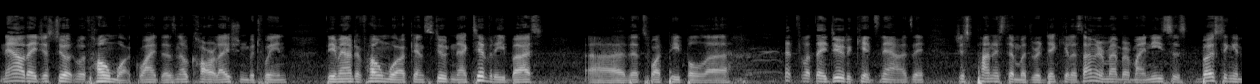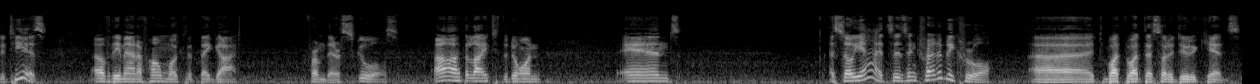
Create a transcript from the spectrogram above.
now they just do it with homework, right? There's no correlation between the amount of homework and student activity, but uh, that's what people uh, That's what they do to kids now. Is they just punish them with ridiculous. I remember my nieces bursting into tears of the amount of homework that they got from their schools. Ah, oh, the light, the dawn, and so yeah, it's, it's incredibly cruel uh, what what they sort of do to kids.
